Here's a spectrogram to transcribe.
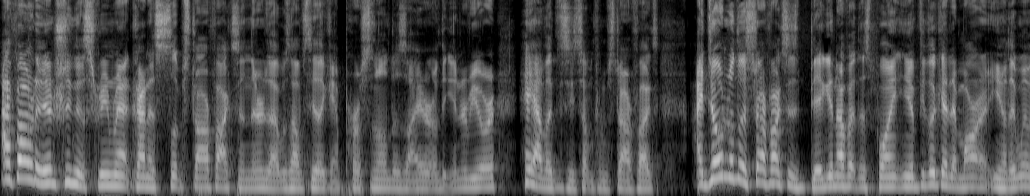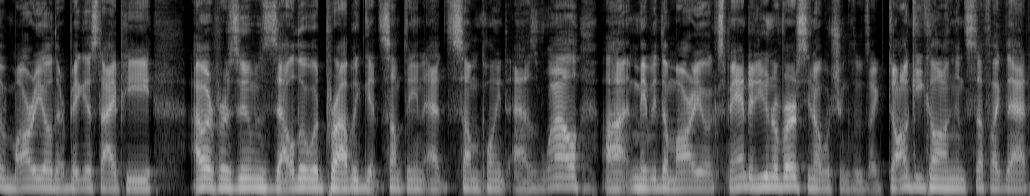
I found it interesting that Screen Rant kind of slipped Star Fox in there. That was obviously like a personal desire of the interviewer. Hey, I'd like to see something from Star Fox. I don't know that Star Fox is big enough at this point. You know, if you look at it, Mar- you know, they went with Mario, their biggest IP. I would presume Zelda would probably get something at some point as well. Uh, maybe the Mario expanded universe, you know, which includes like Donkey Kong and stuff like that.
